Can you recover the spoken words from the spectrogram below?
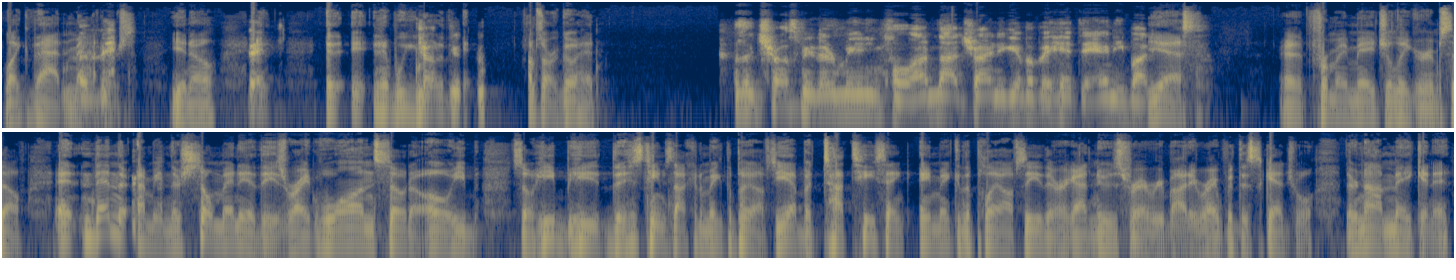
Like that matters, you know. And, and- and we go to the, I'm sorry, go ahead. I was like, trust me, they're meaningful. I'm not trying to give up a hit to anybody. Yes. Uh, from a major leaguer himself, and then there, I mean, there's so many of these, right? Juan Soto. Oh, he so he, he his team's not going to make the playoffs. Yeah, but Tatis ain't, ain't making the playoffs either. I got news for everybody, right? With the schedule, they're not making it.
